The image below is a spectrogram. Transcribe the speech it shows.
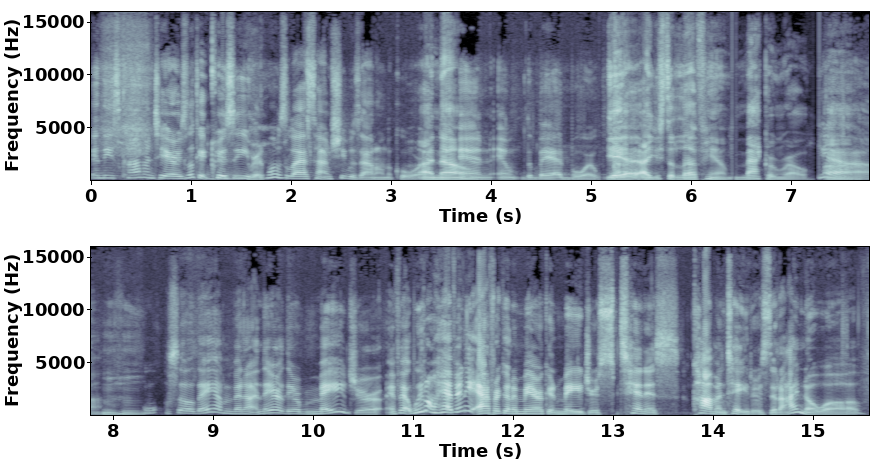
in these commentaries, look at Chris mm-hmm. Evert. When was the last time she was out on the court? I know. And and the bad boy. yeah, I used to love him, McEnroe. Yeah. Um, W- mm-hmm. So they haven't been out, and they're they're major. In fact, we don't have any African American major tennis commentators that I know of.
